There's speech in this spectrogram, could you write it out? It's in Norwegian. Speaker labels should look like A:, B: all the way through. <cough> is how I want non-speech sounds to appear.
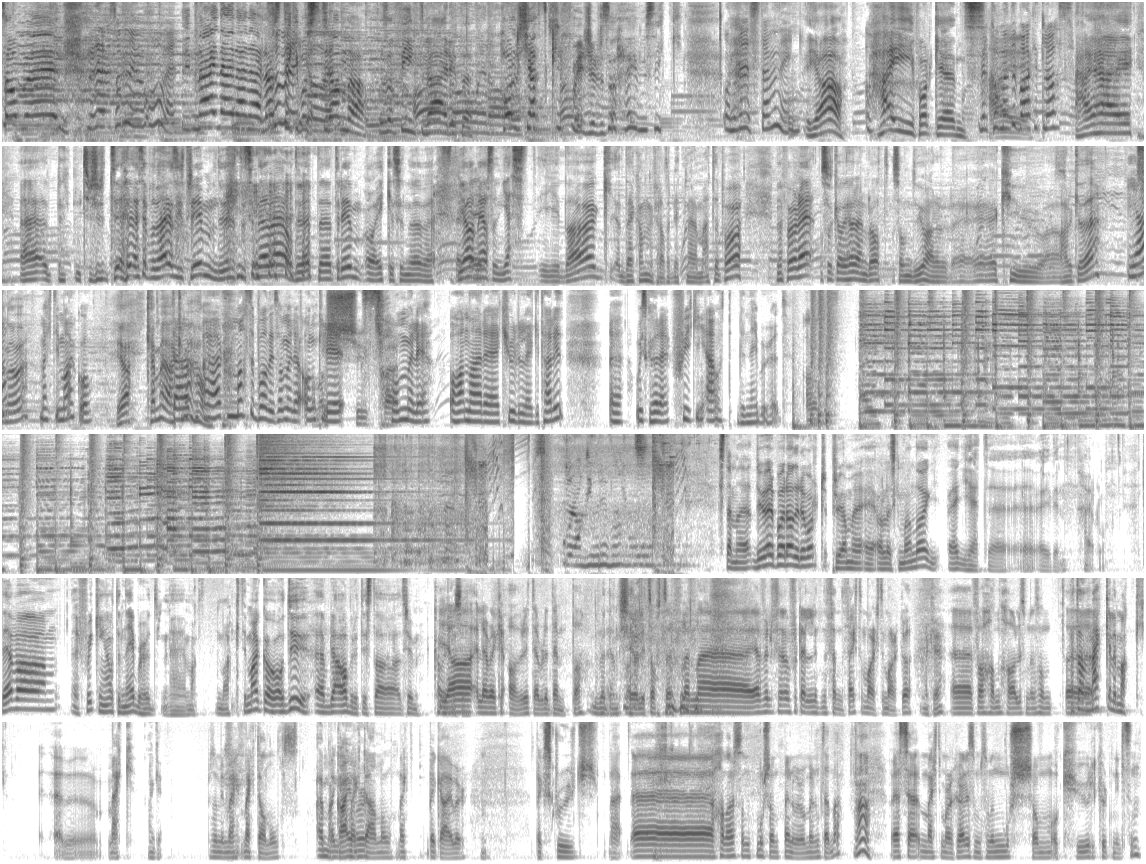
A: Sommer!
B: Men det, sånn er jo over.
A: Nei, nei, nei, nei. la oss stikke på stranda. Det er så fint vær ute. Hold kjeft, Cliff Richard, så høy musikk.
B: Og nå blir det stemning.
A: Ja. Hei, folkens.
B: Velkommen
C: Hei.
B: tilbake til oss.
A: Hei, hei. Uh, <laughs> jeg ser på deg og sier Trym. Du heter Synnøve, og du heter Trym, og ikke Synnøve. Vi har med oss en gjest i dag. Det kan vi prate litt mer om etterpå. Men før det så skal vi høre en låt som du har uh, Q, har du ikke det?
B: Ja,
A: Synnøve?
B: Mektig Marco.
A: Ja. Hvem er, hvem er
B: jeg har hørt masse på det i sommer. Det er ordentlig sommerlig. Og han har kul cool gitarlyd. Uh, og vi skal høre 'Freaking Out The Neighborhood'.
A: Stemmer det. Du hører på Radio Revolt. Programmet er Alleske mandag. Og jeg heter eh, Øyvind. Hallo. Det var eh, 'Freaking Out The Neighborhood' med Mak- Makti Marco. Og du eh, ble avbrutt i stad, Trym.
D: Ja,
A: si?
D: eller jeg ble ikke avbrutt, jeg ble dempa.
A: Du ble
D: Det skjer jo litt ofte. Men uh, <laughs> jeg vil fortelle en liten fun fact om Makti Marco.
A: Okay.
D: Uh, for han har liksom en sånn uh,
A: Heter han Mac eller Mac?
D: Uh, Mac.
A: Okay.
D: Som i Mac McDonald's. Mac-
A: MacGyver?
D: McDonald, Mac MacGyver. McScrooge Nei. Uh, han har et sånt morsomt mellomrom mellom tennene.
A: Ah,
D: Og jeg ser Mac DeMarco er liksom som en morsom og kul Kurt Nilsen.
